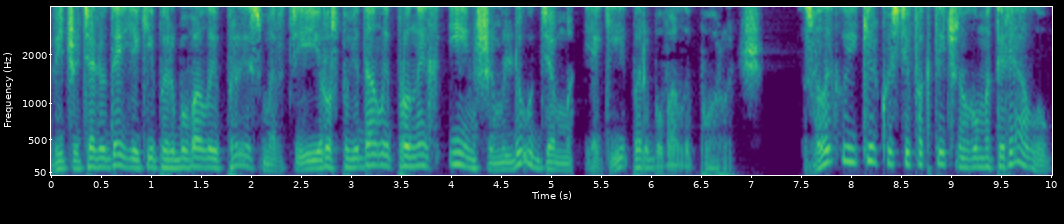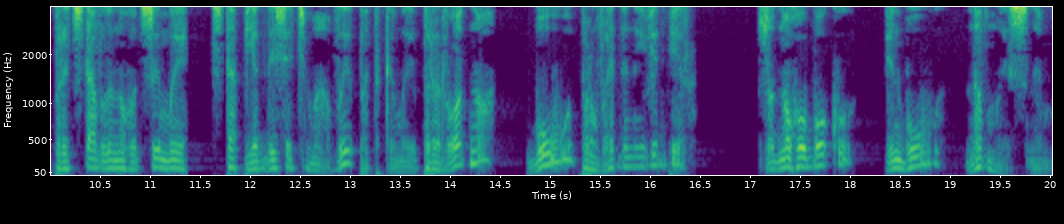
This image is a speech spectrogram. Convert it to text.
відчуття людей, які перебували при смерті, і розповідали про них іншим людям, які перебували поруч. З великої кількості фактичного матеріалу, представленого цими 150 випадками, природно був проведений відбір. З одного боку, він був навмисним.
